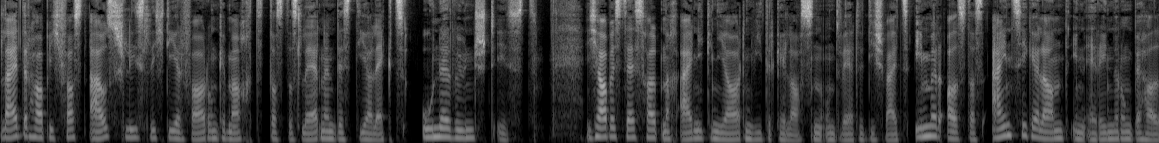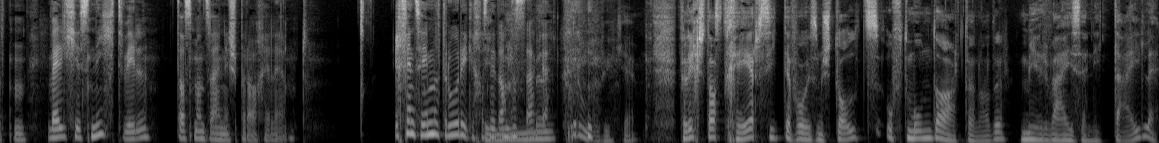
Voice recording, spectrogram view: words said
leider habe ich fast ausschließlich die Erfahrung gemacht, dass das Lernen des Dialekts unerwünscht ist. Ich habe es deshalb nach einigen Jahren wieder gelassen und werde die Schweiz immer als das einzige Land in Erinnerung behalten, welches nicht will, dass man seine Sprache lernt. Ich finde es immer traurig, ich kann es nicht anders sagen. traurig, ja. Vielleicht ist das die Kehrseite von unserem Stolz auf die Mundarten, oder? Wir weisen nicht teilen.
